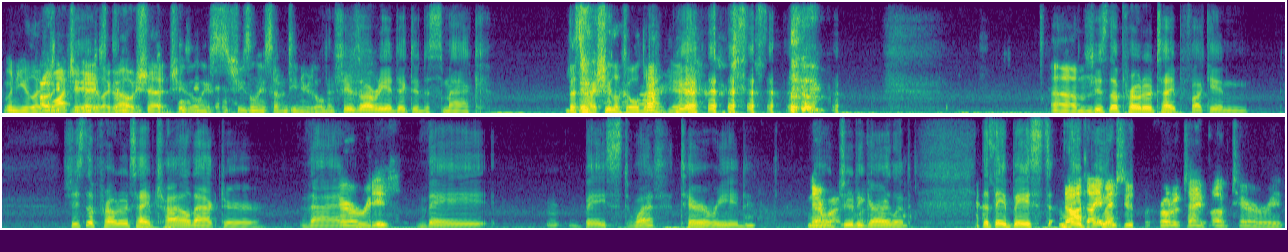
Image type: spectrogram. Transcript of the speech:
When you like watch it, gonna you're like, oh shit, she's only she's only 17 years old. And she was already addicted to smack. That's why she looked older. Yeah. yeah. Um, she's the prototype fucking. She's the prototype child actor that Tara Reid. they based what Tara Reid. Never no, mind. Judy Garland. That they based. No, they I thought you meant she was the prototype of Tara Reid.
